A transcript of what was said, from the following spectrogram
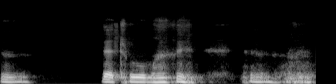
the true mind. uh,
